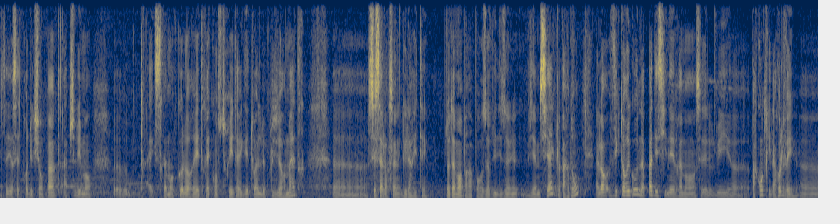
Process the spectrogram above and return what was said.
C'est-à-dire cette production peinte absolument euh, extrêmement colorée, très construite, avec des toiles de plusieurs mètres. Euh, c'est ça leur singularité notamment par rapport aux œuvres du 19e siècle. Pardon. Alors Victor Hugo n'a pas dessiné vraiment, hein, c'est lui. Euh, par contre, il a relevé. Euh,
